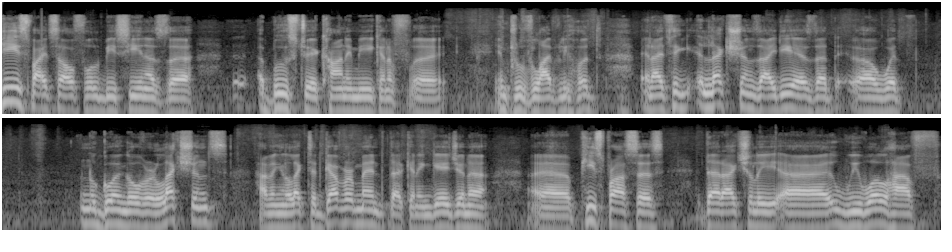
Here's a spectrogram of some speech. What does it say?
peace by itself will be seen as a, a boost to economy, kind of uh, improve livelihood. And I think elections, the idea is that uh, with you know, going over elections, having an elected government that can engage in a, a peace process, that actually uh, we will have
